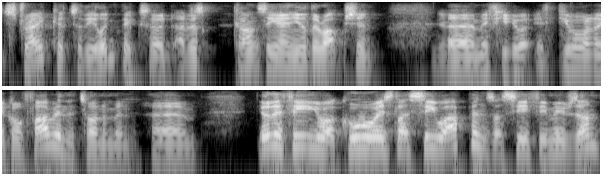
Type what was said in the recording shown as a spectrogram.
striker to the Olympics. So I just can't see any other option yeah. um, if you if you want to go far in the tournament. Um, the other thing about Cubo is let's see what happens. Let's see if he moves on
